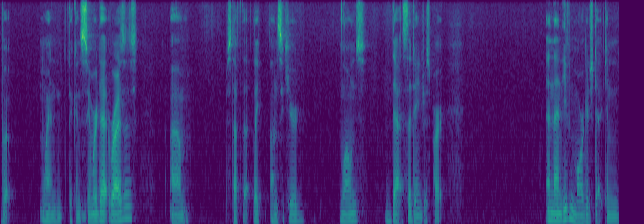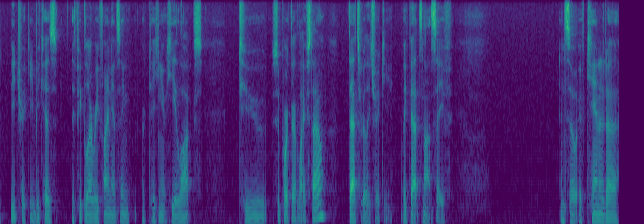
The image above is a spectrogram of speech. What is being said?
But when the consumer debt rises, um, stuff that like unsecured loans, that's the dangerous part. And then even mortgage debt can be tricky because if people are refinancing or taking out HELOCs to support their lifestyle, that's really tricky. Like that's not safe. And so if Canada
